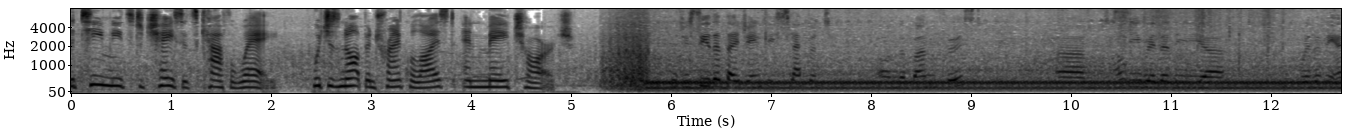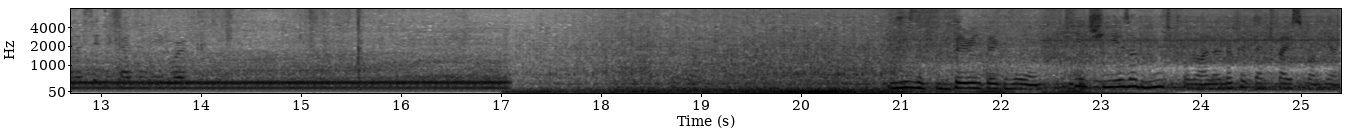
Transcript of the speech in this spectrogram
the team needs to chase its calf away, which has not been tranquilized and may charge. Did you see that they gently slap it on the bum first um, to see whether the uh, whether the anaesthetic has indeed worked? This is a very big horn. But she is a beautiful rhino. Look at that face from here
